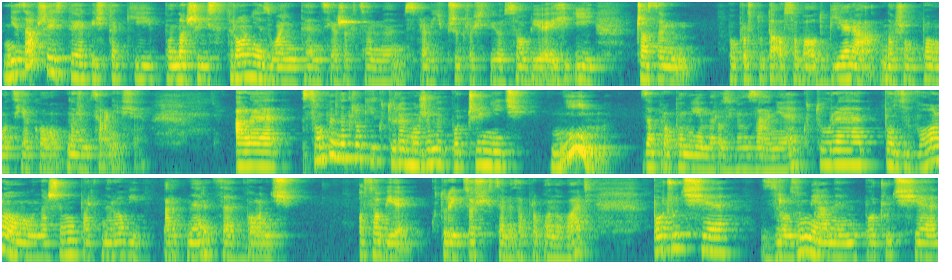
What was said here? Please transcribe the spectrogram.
nie zawsze jest to jakiś taki po naszej stronie zła intencja, że chcemy sprawić przykrość tej osobie i, i czasem po prostu ta osoba odbiera naszą pomoc jako narzucanie się. Ale są pewne kroki, które możemy poczynić nim zaproponujemy rozwiązanie, które pozwolą naszemu partnerowi, partnerce bądź osobie, której coś chcemy zaproponować, poczuć się zrozumianym, poczuć się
